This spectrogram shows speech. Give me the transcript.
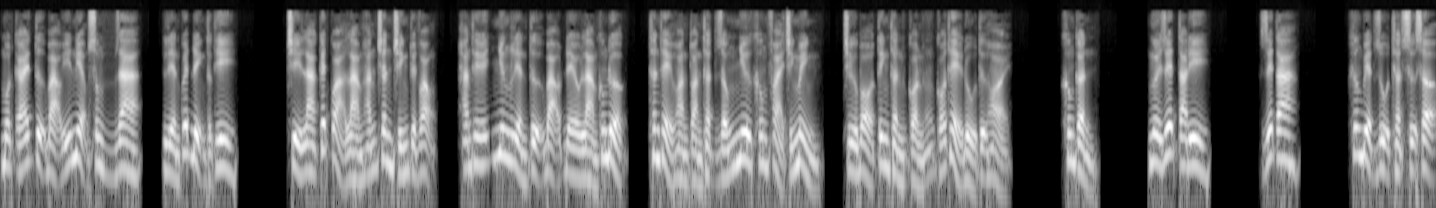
một cái tự bạo ý niệm xung ra, liền quyết định thực thi. Chỉ là kết quả làm hắn chân chính tuyệt vọng, hắn thế nhưng liền tự bạo đều làm không được, thân thể hoàn toàn thật giống như không phải chính mình, trừ bỏ tinh thần còn có thể đủ tự hỏi. Không cần. Người giết ta đi. Giết ta. Khương Biệt dụ thật sự sợ,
